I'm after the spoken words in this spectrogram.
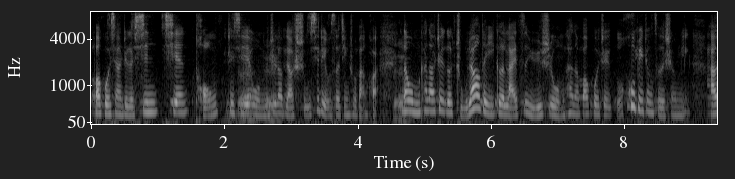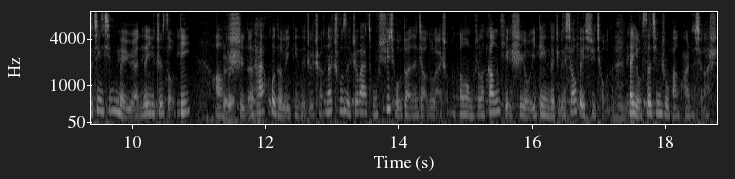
包括像这个锌、铅、铜这些我们知道比较熟悉的有色金属板块。那我们看到这个主要的一个来自于是我们看到包括这个货币政策的声明，还有近期美元的一直走低。啊，使得它获得了一定的支撑。那除此之外，从需求端的角度来说呢，刚刚我们说到钢铁是有一定的这个消费需求的。那有色金属板块呢，徐老师？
